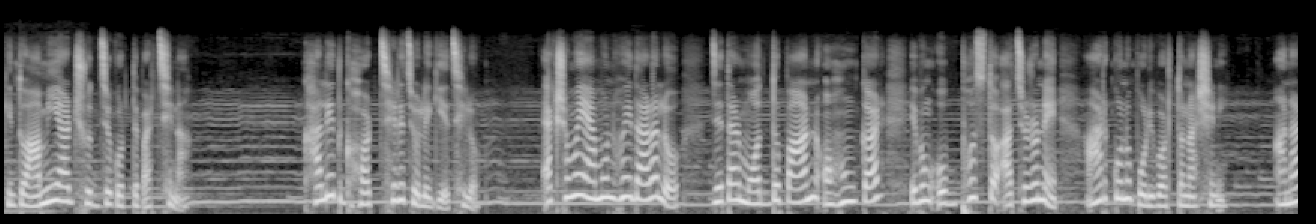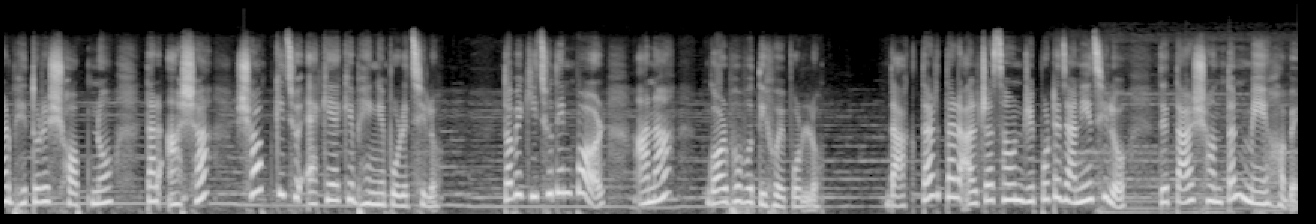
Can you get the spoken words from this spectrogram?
কিন্তু আমি আর সহ্য করতে পারছি না। খালিদ ঘর ছেড়ে চলে গিয়েছিল। একসময় এমন হয়ে দাঁড়াল যে তার মদ্যপান, অহংকার এবং অভ্যস্ত আচরণে আর কোনো পরিবর্তন আসেনি। আনার ভেতরে স্বপ্ন, তার আশা সব কিছু একে একে ভেঙে পড়েছিল। তবে কিছুদিন পর আনা গর্ভবতী হয়ে পড়ল। ডাক্তার তার আল্ট্রাসাউন্ড রিপোর্টে জানিয়েছিল যে তার সন্তান মেয়ে হবে।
